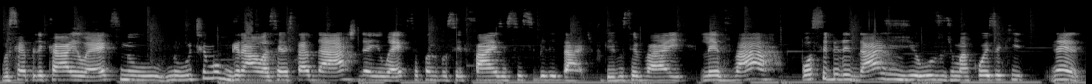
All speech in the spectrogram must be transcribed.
você aplicar a UX no, no último grau, assim, o estado da arte da UX é quando você faz acessibilidade, porque você vai levar possibilidades de uso de uma coisa que, né,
